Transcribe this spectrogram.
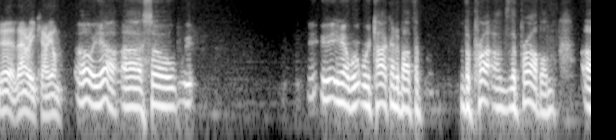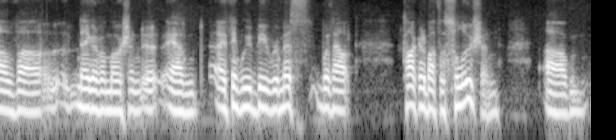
Yeah, Larry, carry on. Oh, yeah. Uh, so, you know, we're, we're talking about the the pro- the problem of uh, negative emotion, uh, and I think we'd be remiss without talking about the solution. Um,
